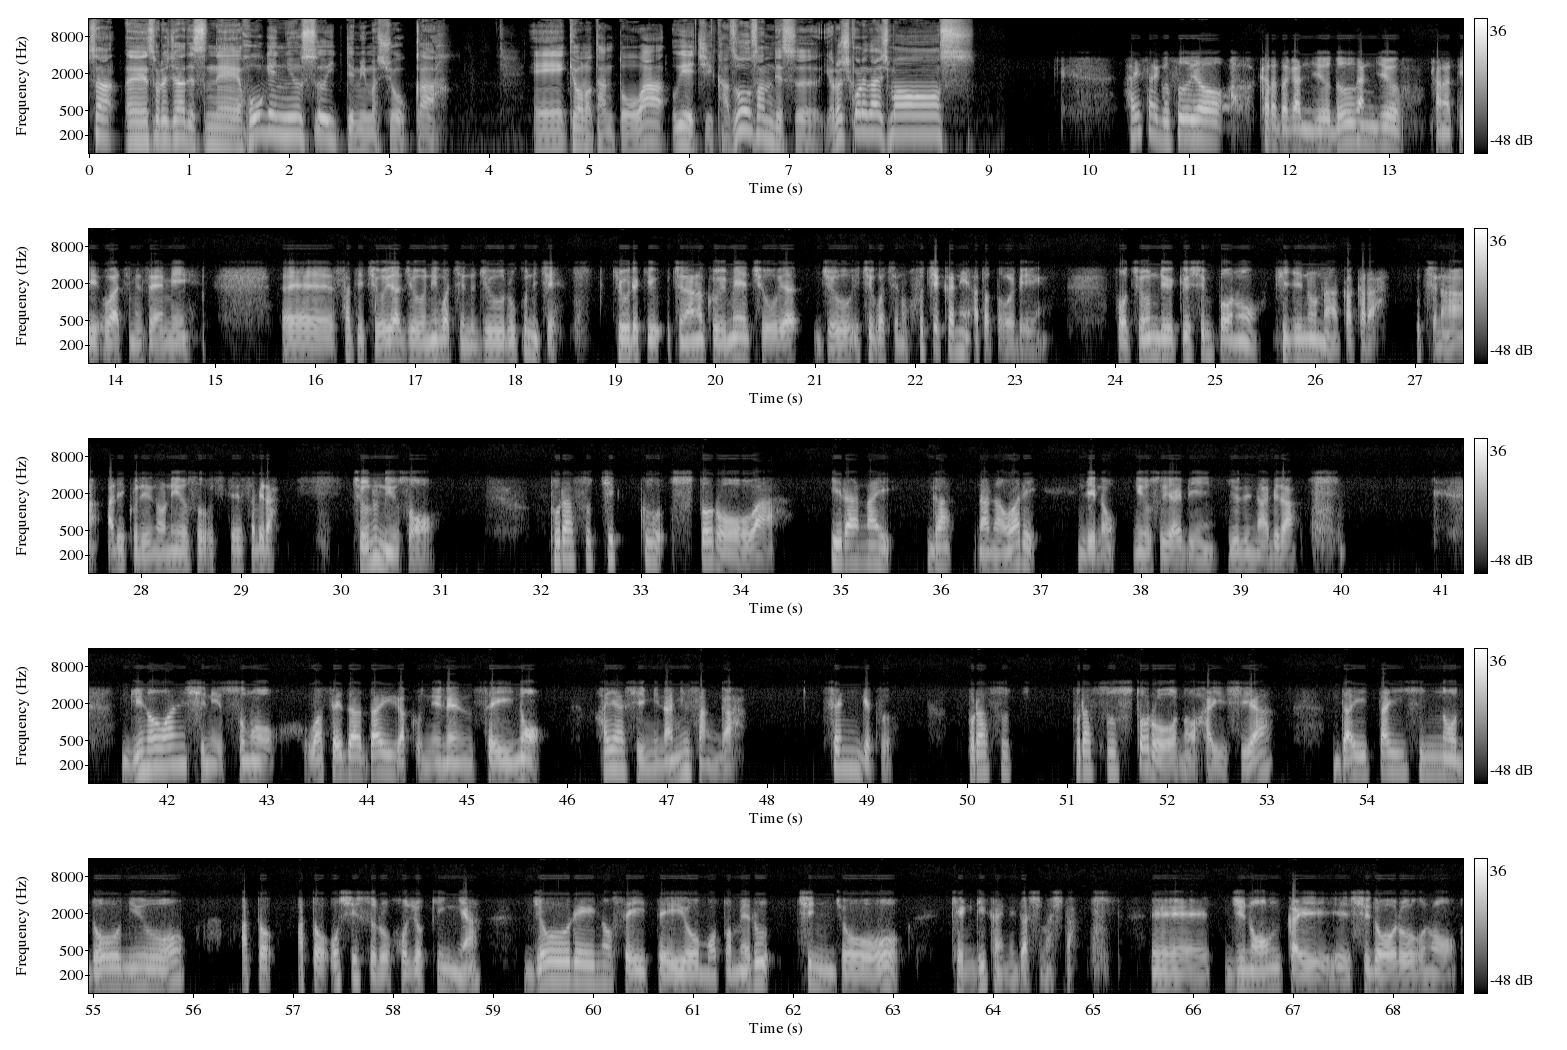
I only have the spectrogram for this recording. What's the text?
さあ、えー、それじゃあですね方言ニュースいってみましょうか、えー、今日の担当は植地和夫さんです。よろしくお願いします。はい最後数曜体がんじゅう動画んじゅうかなてわちみせみ。えー、さて昼夜12月の16日旧暦うち。なのくいめ昼夜11月の2日にあたとびん。途中琉球新報の記事の中からうちなありくりのニュースうちてさびら。中のニュースを。プラスチックストローはいらないが7割でのニュースやびんゆりなびら宜野湾市に住む早稲田大学2年生の林南さんが先月プラスプラスストローの廃止や代替品の導入を後後押しする補助金や条例の制定を求める陳情を県議会に出しました。えー、ジノン会指導の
